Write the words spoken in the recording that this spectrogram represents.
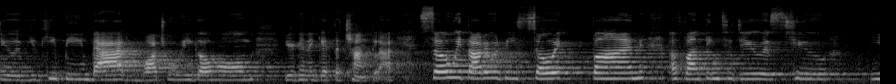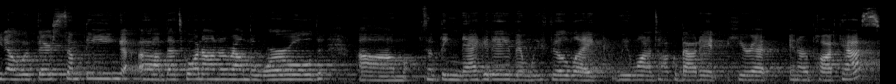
you. If you keep being bad watch when we go home. You're gonna get the chancla. So we thought it would be so fun. A fun thing to do is to you know if there's something uh, that's going on around the world um, something negative and we feel like we want to talk about it here at in our podcast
